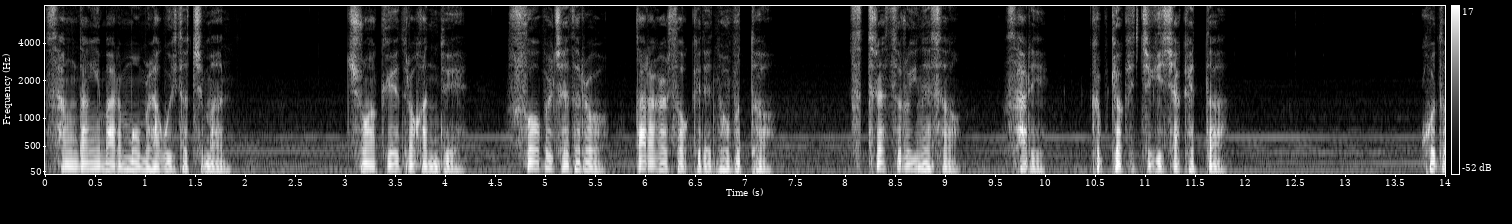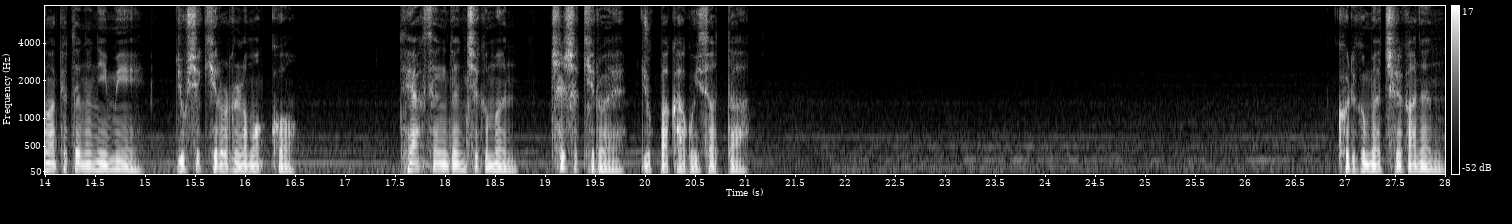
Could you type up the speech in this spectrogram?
상당히 마른 몸을 하고 있었지만 중학교에 들어간 뒤 수업을 제대로 따라갈 수 없게 된 후부터 스트레스로 인해서 살이 급격히 찌기 시작했다. 고등학교 때는 이미 60kg를 넘었고 대학생이 된 지금은 70kg에 육박하고 있었다. 그리고 며칠간은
